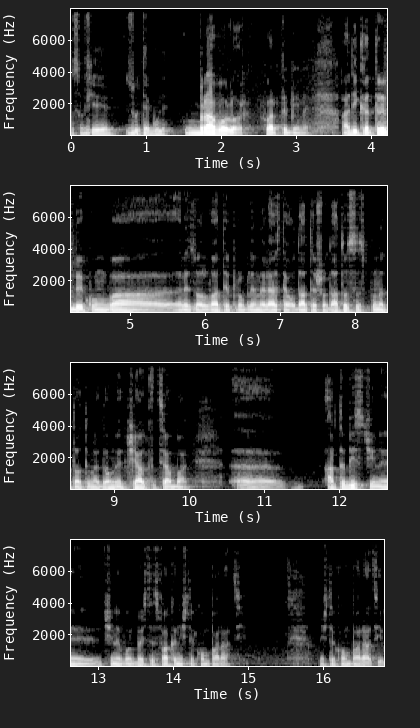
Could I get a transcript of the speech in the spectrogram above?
o să fie sute bune. Bravo lor, foarte bine. Adică trebuie cumva rezolvate problemele astea odată și odată, să spună toată lumea, domne, ce atâția bani? Uh, ar trebui cine, cine vorbește să facă niște comparații. Niște comparații.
